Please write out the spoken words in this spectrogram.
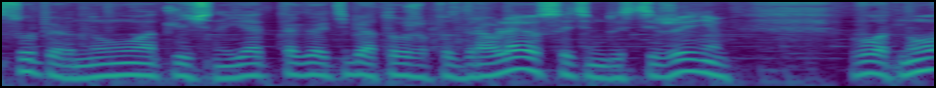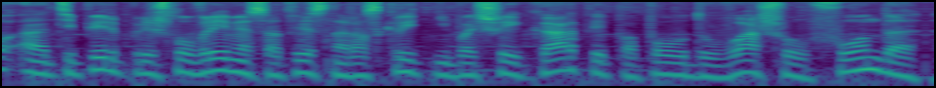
супер, ну, отлично. Я тогда тебя тоже поздравляю с этим достижением. Вот, ну, а теперь пришло время, соответственно, раскрыть небольшие карты по поводу вашего фонда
